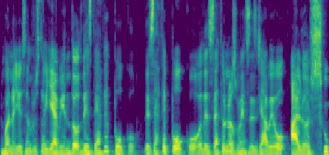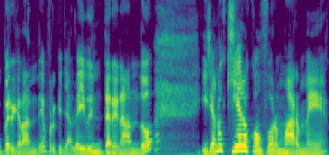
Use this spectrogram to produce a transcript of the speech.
Bueno, yo siempre estoy ya viendo desde hace poco, desde hace poco, desde hace unos meses, ya veo a lo súper grande porque ya lo he ido entrenando y ya no quiero conformarme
